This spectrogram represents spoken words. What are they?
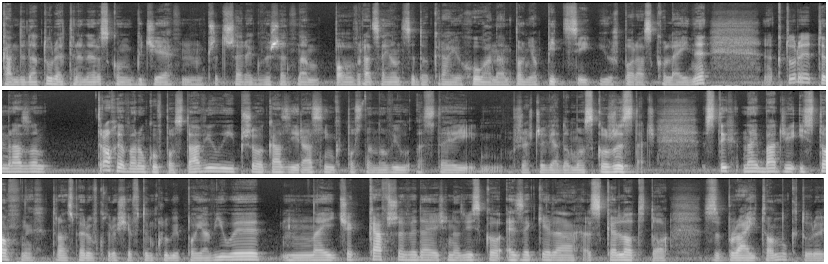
kandydaturę trenerską, gdzie mm, przed szereg wyszedł nam powracający do kraju Juan Antonio Pizzi już po raz kolejny, który tym razem trochę warunków postawił i przy okazji Racing postanowił z tej rzeczy wiadomo skorzystać. Z tych najbardziej istotnych transferów, które się w tym klubie pojawiły, najciekawsze wydaje się nazwisko Ezekiela Skelotto z Brighton, który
